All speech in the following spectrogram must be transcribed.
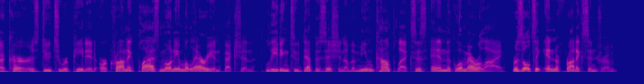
occurs due to repeated or chronic plasmodium malariae infection, leading to deposition of immune complexes in the glomeruli, resulting in nephrotic syndrome.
